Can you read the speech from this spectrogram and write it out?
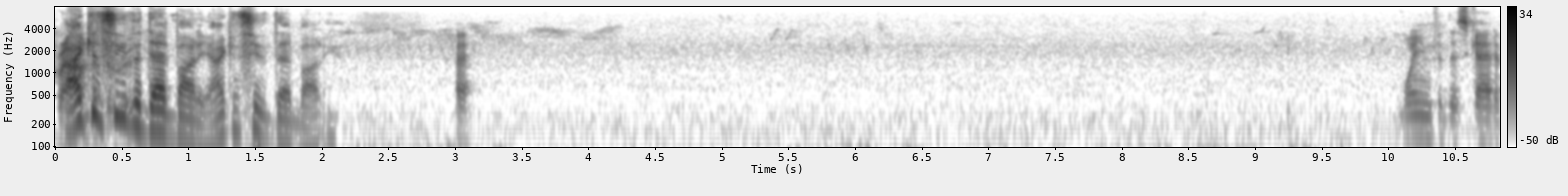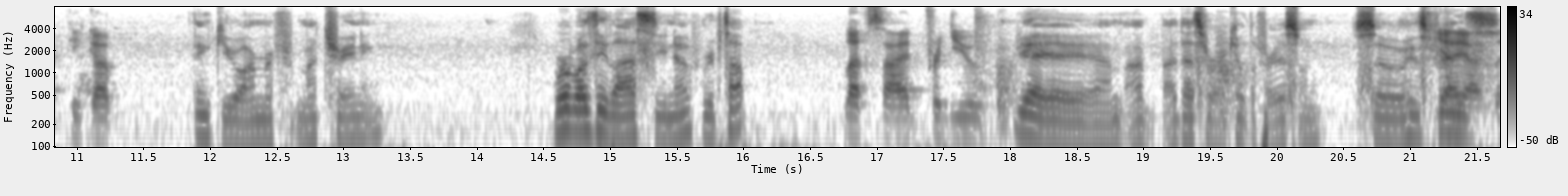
ground. I can see roof. the dead body. I can see the dead body. Okay. Waiting for this guy to peek up. Thank you, armor, for my training. Where was he last? You know? Rooftop? Left side for you. Yeah, yeah, yeah. yeah. I, I, that's where I killed the first one. So his Yeah, yeah. friends.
